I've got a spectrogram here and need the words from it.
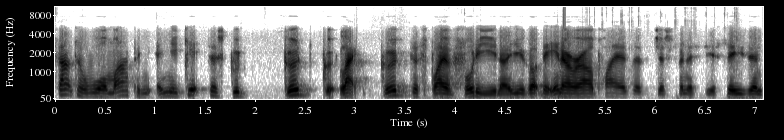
starting to warm up, and, and you get this good, good, good, like good display of footy. You know, you've got the NRL players that have just finished their season.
